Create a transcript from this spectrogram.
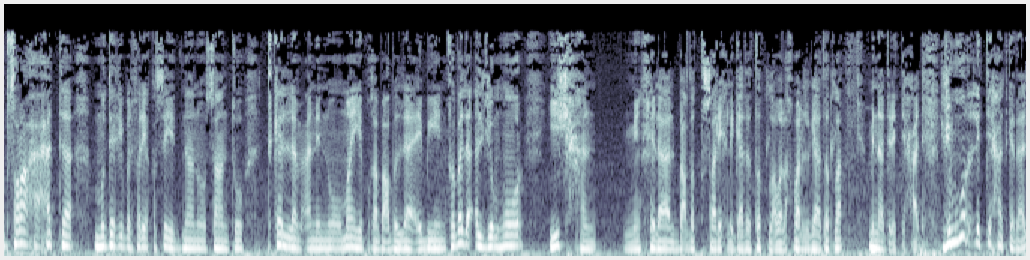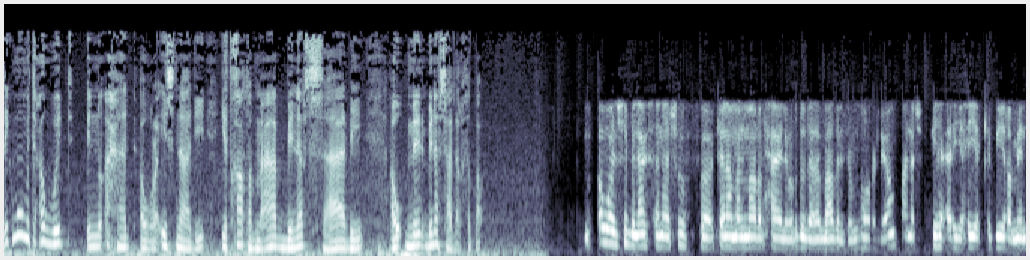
بصراحة حتى مدرب الفريق السيد نانو سانتو تكلم عن إنه ما يبغى بعض اللاعبين فبدأ الجمهور يشحن من خلال بعض التصاريح اللي قاعدة تطلع والأخبار اللي قاعدة تطلع من نادي الاتحاد، جمهور الاتحاد كذلك مو متعود إنه أحد أو رئيس نادي يتخاطب معاه بنفس هذه أو بنفس هذا الخطاب. أول شيء بالعكس أنا أشوف كلام أنمار الحايلي وردود على بعض الجمهور اليوم أنا أشوف فيها أريحية كبيرة من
